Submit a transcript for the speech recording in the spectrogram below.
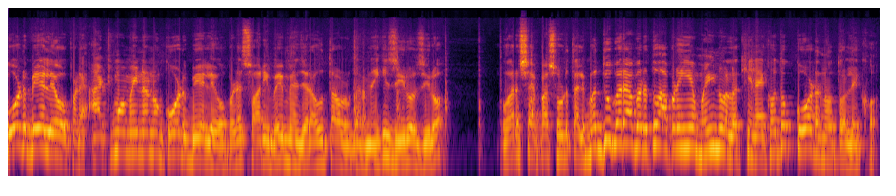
કોડ બે લેવો પડે. આઠમો મહિનાનો કોડ બે લેવો પડે. સોરી ભાઈ, મેં જરા ઉતાવળ કરી નાખી. ઝીરો ઝીરો વર્ષ આપ્યા સુડતાલીસ. બધું બરાબર હતું. આપણે અહીંયા મહિનો લખી નાખ્યો તો કોડ નહોતો લખો.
